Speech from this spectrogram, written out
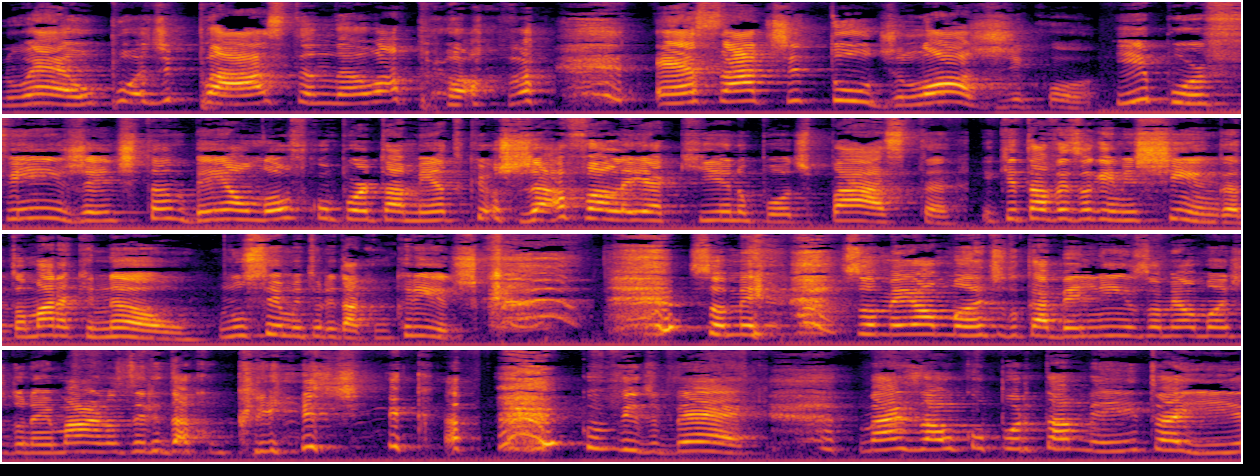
Não é? O pô de pasta não aprova essa atitude, lógico. E por fim, gente, também é um novo comportamento que eu já falei aqui no pô de pasta e que talvez alguém me xinga. Tomara que não. Não sei muito lidar com crítica. Sou, meio, sou meio amante do cabelinho, sou meio amante do Neymar, não sei lidar com crítica, com feedback. Mas há o comportamento aí,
